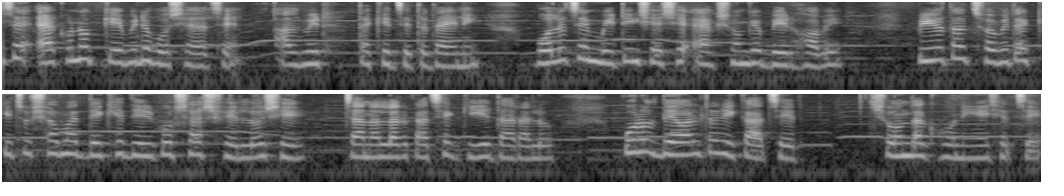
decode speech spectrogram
যে এখনও কেবিনে বসে আছে। আলমির তাকে যেতে দেয়নি। বলেছে মিটিং শেষে একসঙ্গে বের হবে। প্রিয়তার ছবিটা কিছু সময় দেখে দীর্ঘশ্বাস ফেলল সে। জানালার কাছে গিয়ে দাঁড়াল। পুরো দেওয়ালটারই কাচের। সন্ধ্যা ঘনিয়ে এসেছে।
